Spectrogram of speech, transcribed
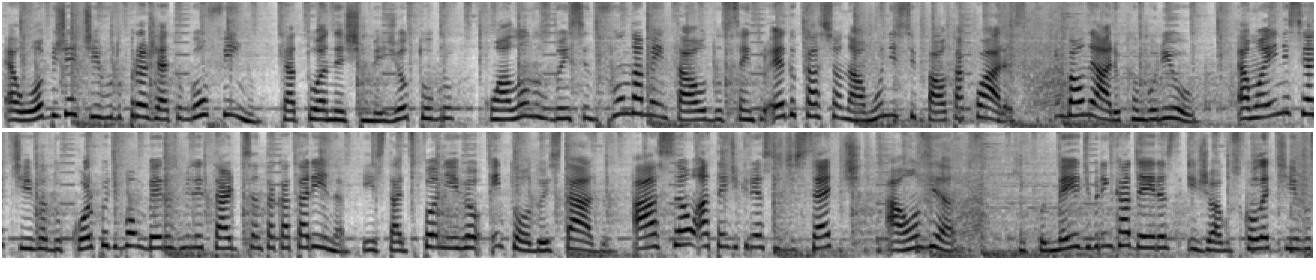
é o objetivo do projeto Golfinho, que atua neste mês de outubro com alunos do ensino fundamental do Centro Educacional Municipal Taquaras, em Balneário Camboriú. É uma iniciativa do Corpo de Bombeiros Militar de Santa Catarina e está disponível em todo o estado. A ação atende crianças de 7 a 11 anos que, por meio de brincadeiras e jogos coletivos,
